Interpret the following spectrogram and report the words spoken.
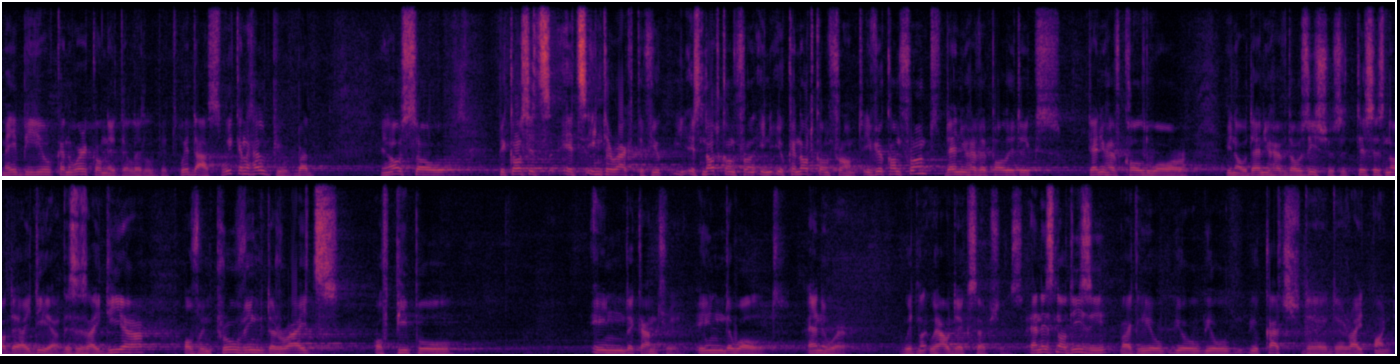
Maybe you can work on it a little bit with us. We can help you, but, you know, so because it's it's interactive. You it's not confront. You cannot confront. If you confront, then you have a politics. Then you have Cold War. You know. Then you have those issues. This is not the idea. This is idea of improving the rights of people in the country, in the world, anywhere, with, without the exceptions. And it's not easy. Like you you you you catch the the right point.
